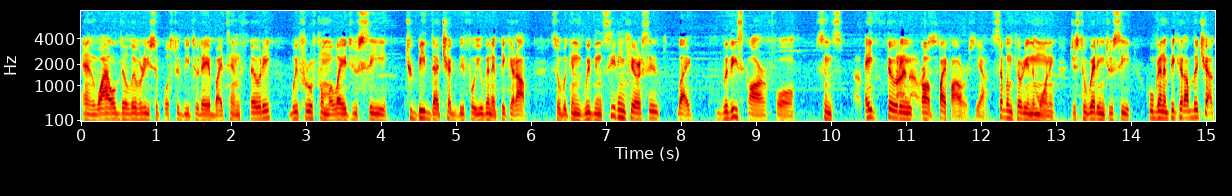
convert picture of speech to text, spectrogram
and while delivery is supposed to be today by 10:30, we flew from LA to see to beat that check before you're gonna pick it up. So we can. We've been sitting here, sit, like with this car for since Uh, 8:30, five oh, hours. five hours, yeah, 7:30 in the morning, just to waiting to see who's gonna pick it up the check,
